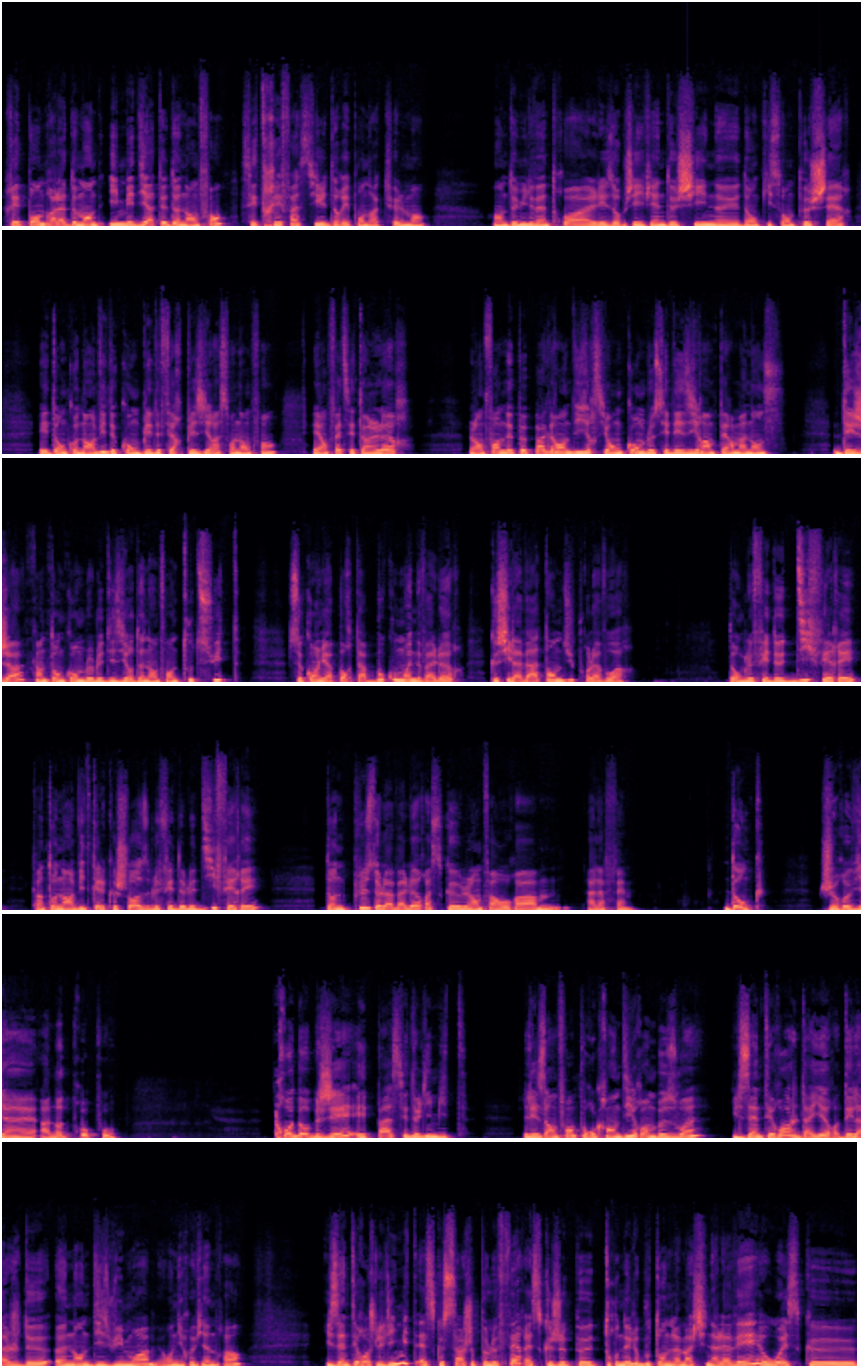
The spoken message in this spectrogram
répondre à la demande immédiate d'un enfant, c'est très facile de répondre actuellement. En 2023, les objets viennent de Chine, donc ils sont peu chers. Et donc, on a envie de combler, de faire plaisir à son enfant. Et en fait, c'est un leurre. L'enfant ne peut pas grandir si on comble ses désirs en permanence. Déjà, quand on comble le désir d'un enfant tout de suite, ce qu'on lui apporte a beaucoup moins de valeur que s'il avait attendu pour l'avoir. Donc, le fait de différer, quand on a envie de quelque chose, le fait de le différer donne plus de la valeur à ce que l'enfant aura hum, à la fin. Donc, je reviens à notre propos trop d'objets et pas assez de limites. Les enfants, pour grandir, ont besoin, ils interrogent d'ailleurs dès l'âge de 1 an, 18 mois, mais on y reviendra, ils interrogent les limites. Est-ce que ça, je peux le faire? Est-ce que je peux tourner le bouton de la machine à laver? Ou est-ce que,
